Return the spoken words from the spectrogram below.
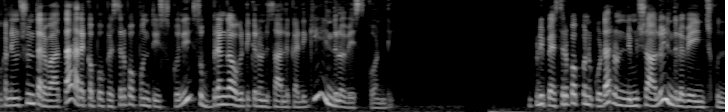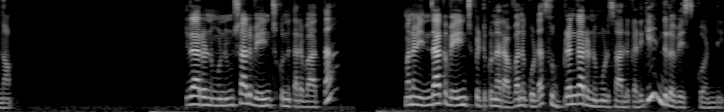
ఒక నిమిషం తర్వాత అరకప్పు పెసరపప్పును తీసుకొని శుభ్రంగా ఒకటికి రెండు సార్లు కడిగి ఇందులో వేసుకోండి. ఇప్పుడు ఈ పెసరపప్పును కూడా రెండు నిమిషాలు ఇందులో వేయించుకుందాం. ఇలా రెండు మూడు నిమిషాలు వేయించుకున్న తర్వాత మనం ఇందాక వేయించి పెట్టుకున్న రవ్వను కూడా శుభ్రంగా రెండు మూడు సార్లు కడిగి ఇందులో వేసుకోండి.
